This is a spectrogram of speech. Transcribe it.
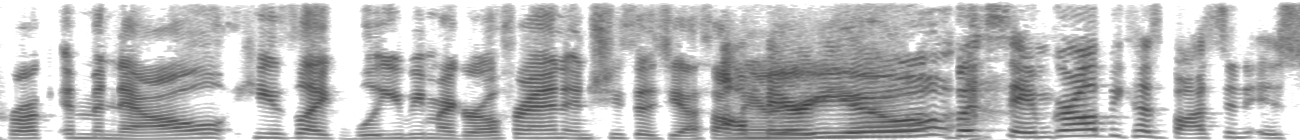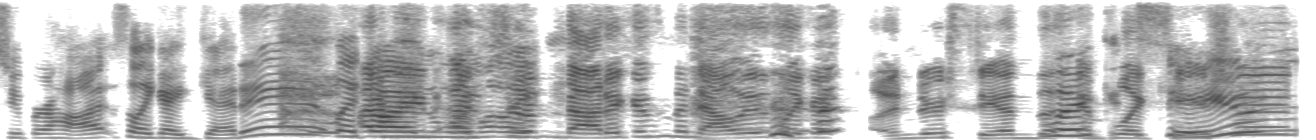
Pruk and Manao, he's like, "Will you be my girlfriend?" And she says, "Yes, I'll, I'll marry you. But same girl because Boston is super hot. So like I get it. Like I mean, as like dramatic as Manao is, like I understand the Like, implication. same.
